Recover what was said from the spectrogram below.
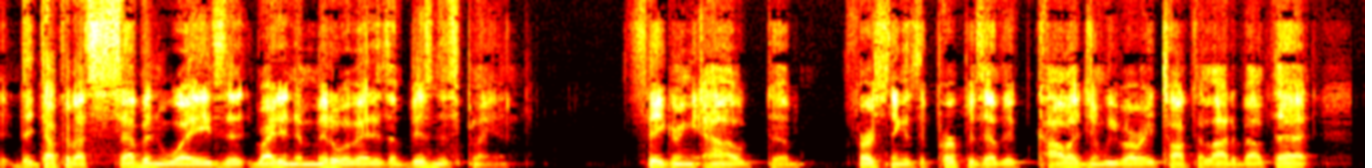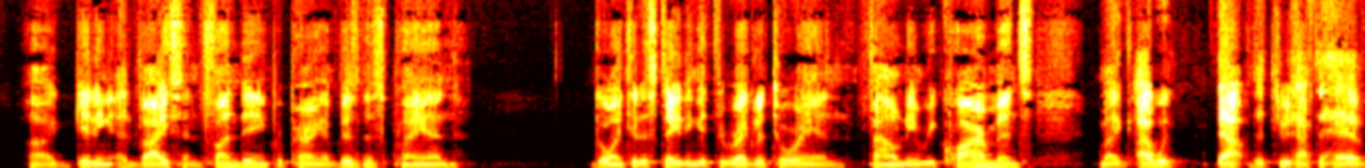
They talk about seven ways that right in the middle of that is a business plan. Figuring out the first thing is the purpose of the college, and we've already talked a lot about that. Uh, getting advice and funding, preparing a business plan, going to the state and get the regulatory and founding requirements. Like I would doubt that you'd have to have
